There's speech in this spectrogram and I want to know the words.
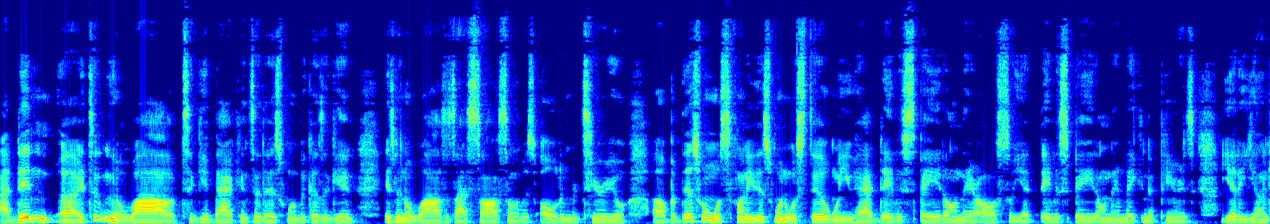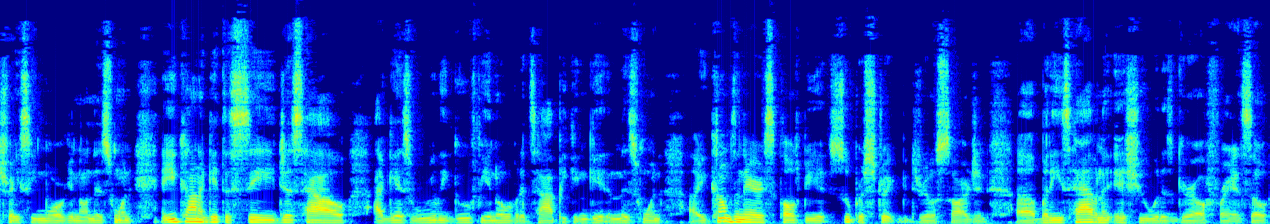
i didn't uh, it took me a while to get back into this one because again, it's been a while since I saw some of his older material. Uh, but this one was funny. This one was still when you had David Spade on there. Also, yet David Spade on there making an appearance. Had a young Tracy Morgan on this one, and you kind of get to see just how I guess really goofy and over the top he can get in this one. Uh, he comes in there supposed to be a super strict drill sergeant, uh, but he's having an issue with his girlfriend, so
